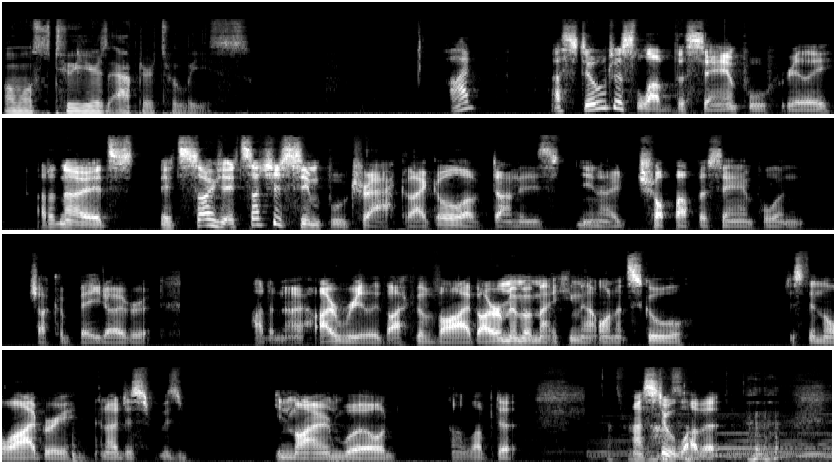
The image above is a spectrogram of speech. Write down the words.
Almost two years after its release. I I still just love the sample. Really, I don't know. It's it's so it's such a simple track. Like all I've done is you know chop up a sample and chuck a beat over it. I don't know. I really like the vibe. I remember making that one at school, just in the library, and I just was in my own world. I loved it. Really I still awesome. love it.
